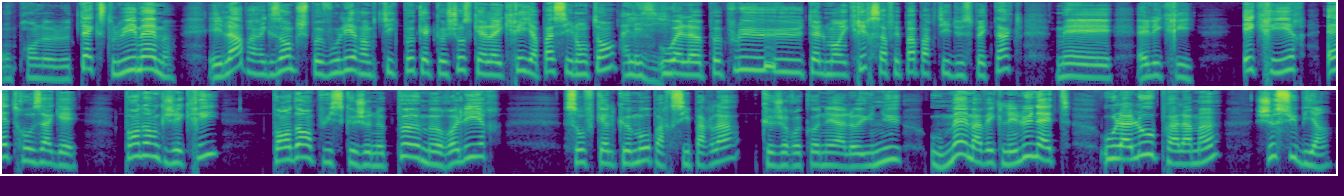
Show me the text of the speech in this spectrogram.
on prend le, le texte lui-même. Et là, par exemple, je peux vous lire un petit peu quelque chose qu'elle a écrit il y a pas si longtemps. Allez-y. où elle peut plus tellement écrire, ça fait pas partie du spectacle, mais elle écrit écrire, être aux aguets. Pendant que j'écris, pendant puisque je ne peux me relire, sauf quelques mots par-ci par-là que je reconnais à l'œil nu ou même avec les lunettes ou la loupe à la main, je suis bien,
